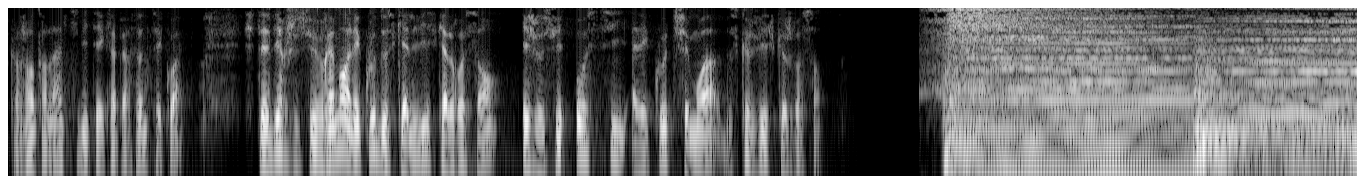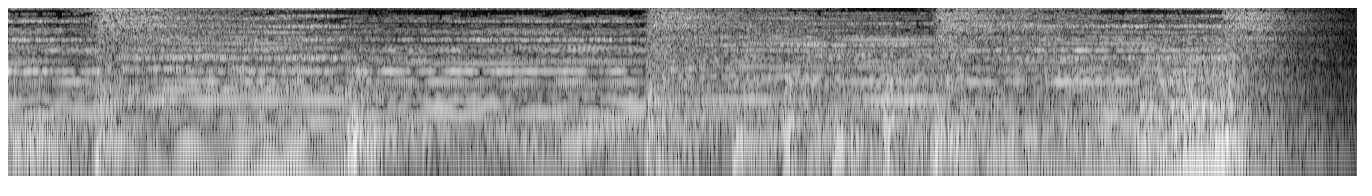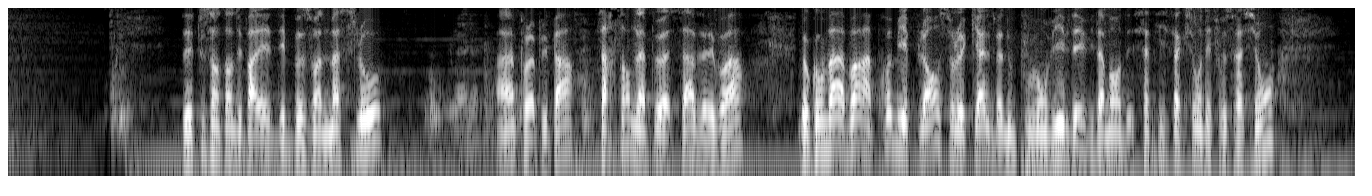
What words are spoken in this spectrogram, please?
quand j'entre en intimité avec la personne, c'est quoi? C'est-à-dire je suis vraiment à l'écoute de ce qu'elle vit, ce qu'elle ressent, et je suis aussi à l'écoute chez moi de ce que je vis, ce que je ressens. Vous avez tous entendu parler des besoins de Maslow, hein, pour la plupart. Ça ressemble un peu à ça, vous allez voir. Donc on va avoir un premier plan sur lequel ben, nous pouvons vivre évidemment des satisfactions, des frustrations.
